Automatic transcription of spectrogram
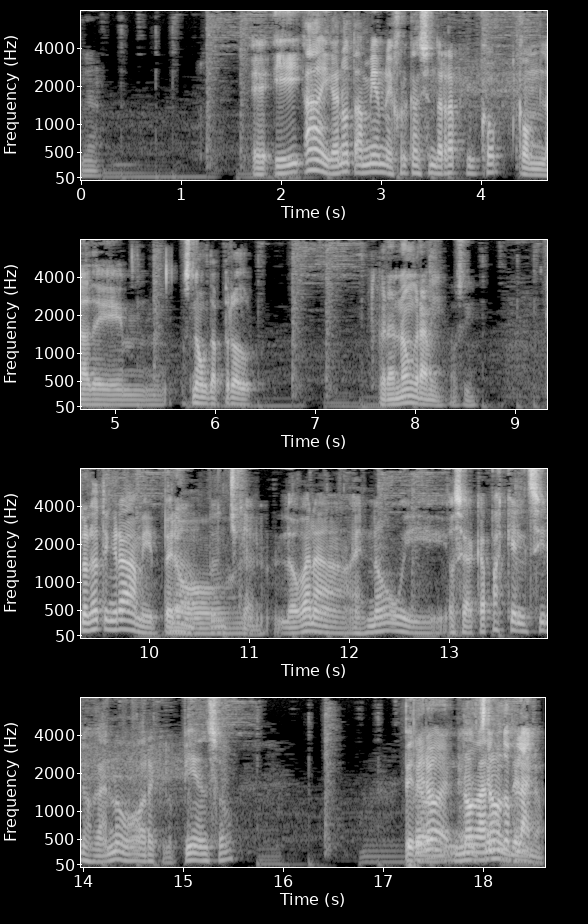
claro. Eh, y, ah, y ganó también mejor canción de rap hip hop con la de mm, Snow the Product. Pero no un Grammy, ¿o sí? Los Latin Grammy, pero No, lo gana Snow y. O sea, capaz que él sí los ganó, ahora que lo pienso. Pero, Pero, en no el ganó. segundo el plano.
